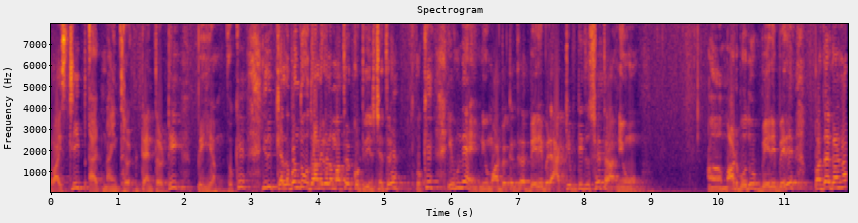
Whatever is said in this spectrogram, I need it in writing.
or i sleep at 9 10:30 pm okay ಇದು ಕೆಲವೊಂದು ಉದಾಹರಣೆಗಳು ಮಾತ್ರ ಕೊಟ್ಟಿದ್ದೀನಿ ಸ್ನೇಹಿತರೆ. ಓಕೆ ಇವನ್ನೇ ನೀವು ಮಾಡಬೇಕಂತ ಬೇರೆ ಬೇರೆ ಆಕ್ಟಿವಿಟೀಸು ಸಹಿತ ನೀವು ಮಾಡ್ಬೋದು. ಬೇರೆ ಬೇರೆ ಪದಗಳನ್ನ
